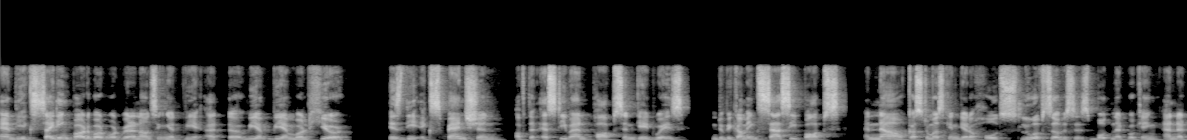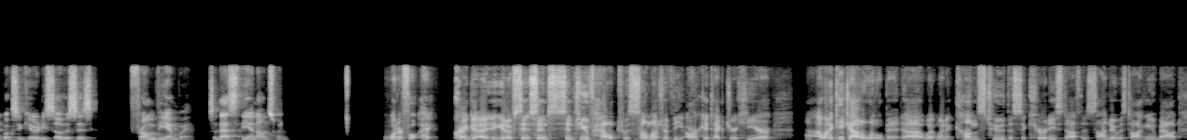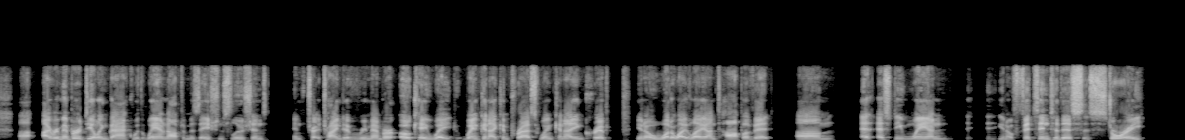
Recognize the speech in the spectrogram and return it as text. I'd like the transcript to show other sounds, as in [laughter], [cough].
And the exciting part about what we're announcing at, v, at uh, VM, VMworld here is the expansion of the SD-WAN POPs and gateways into becoming SASE POPs and now customers can get a whole slew of services, both networking and network security services from VMware. So that's the announcement. Wonderful. Hey, Craig, uh, you know, since, since, since you've helped with so much of the architecture here, I want to geek out a little bit uh, when, when, it comes to the security stuff that Sanjay was talking about. Uh, I remember dealing back with WAN optimization solutions and trying to remember, okay, wait, when can I compress? When can I encrypt? You know, what do I lay on top of it? Um, SD-WAN you know, fits into this story.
